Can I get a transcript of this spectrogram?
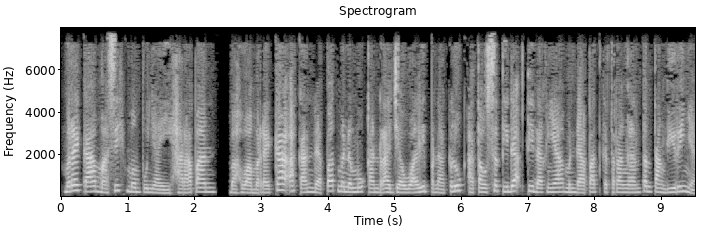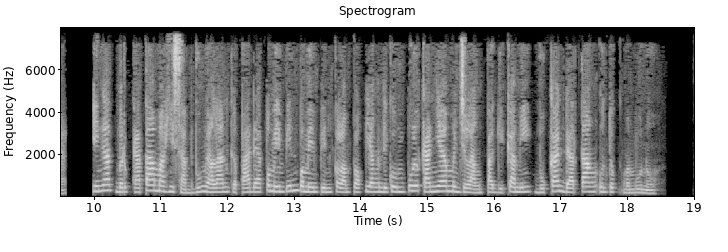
mereka masih mempunyai harapan bahwa mereka akan dapat menemukan Raja Wali Penakluk atau setidak-tidaknya mendapat keterangan tentang dirinya. Ingat berkata Mahisa Bungalan kepada pemimpin-pemimpin kelompok yang dikumpulkannya menjelang pagi kami bukan datang untuk membunuh.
